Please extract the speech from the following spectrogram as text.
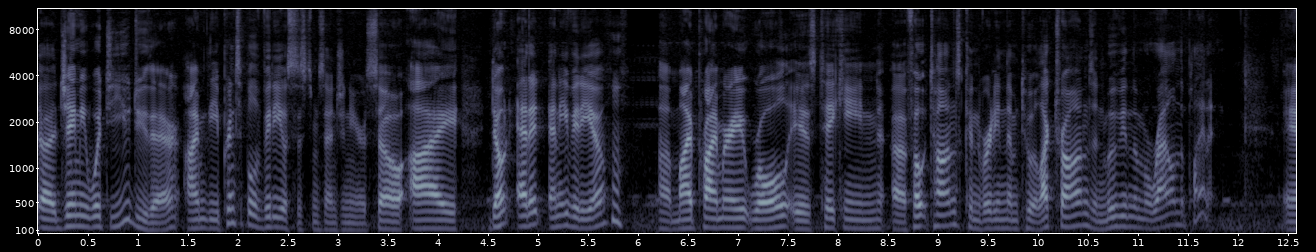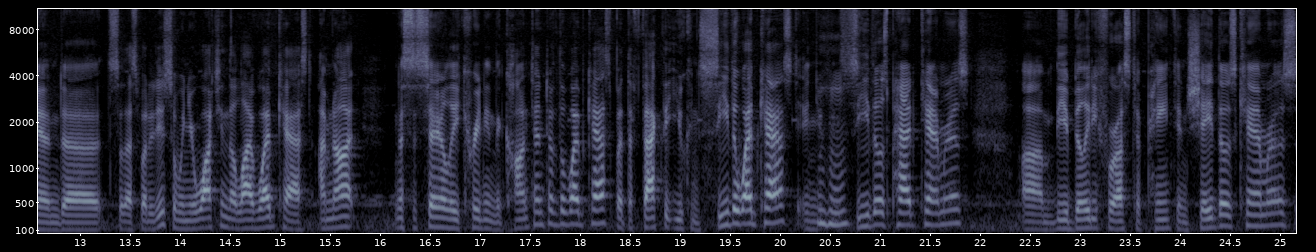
uh, Jamie, what do you do there? I'm the principal video systems engineer, so I don't edit any video. Uh, my primary role is taking uh, photons, converting them to electrons, and moving them around the planet. And uh, so that's what I do. So when you're watching the live webcast, I'm not necessarily creating the content of the webcast, but the fact that you can see the webcast and you can see those pad cameras, um, the ability for us to paint and shade those cameras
